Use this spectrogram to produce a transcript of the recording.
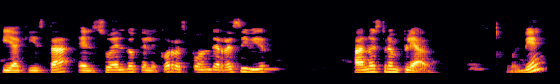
y aquí está el sueldo que le corresponde recibir a nuestro empleado. Muy bien.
